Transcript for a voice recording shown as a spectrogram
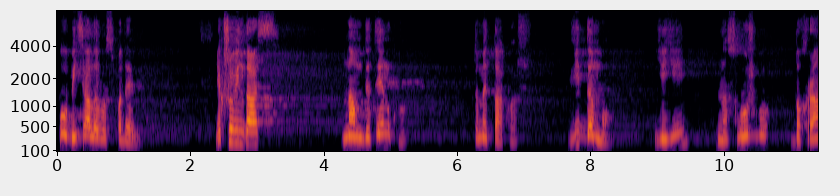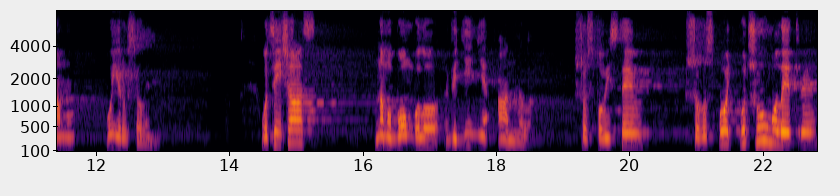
пообіцяли Господеві. Якщо Він дасть нам дитинку, то ми також віддамо її на службу до храму у Єрусалимі. У цей час нам обом було видіння ангела, що сповістив, що Господь почув молитви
